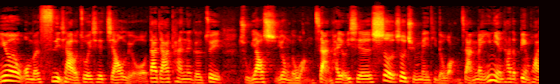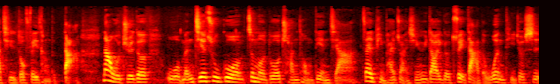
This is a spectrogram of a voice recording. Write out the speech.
因为我们私底下有做一些交流，大家看那个最主要使用的网站，还有一些社社群媒体的网站，每一年它的变化其实都非常的大。那我觉得我们接触过这么多传统店家，在品牌转型遇到一个最大的问题，就是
